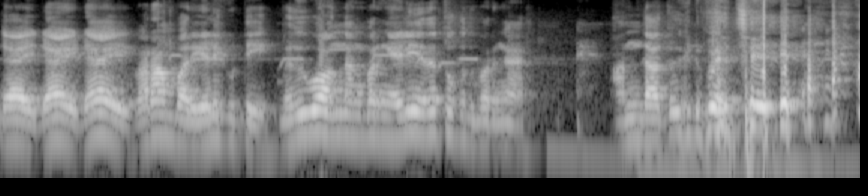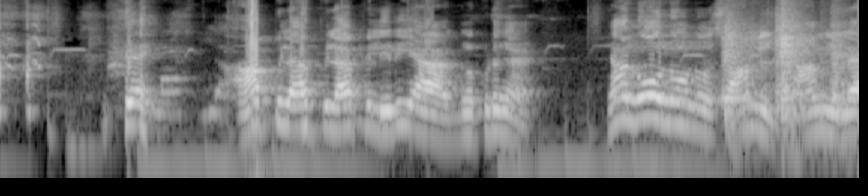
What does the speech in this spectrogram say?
டேய் டேய் டேய் வரான் பாரு எலிக்குட்டி. மெதுவாக வந்தாங்க பாருங்க எலி எதை தூக்குது பாருங்க. அந்த தூக்கிட்டு போயிடுச்சு. ஆப்பிள் ஆப்பிள் ஆப்பிள் இரியா இங்கே கொடுங்க. நான் நோ நோ நோ சாமி சாமியில்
